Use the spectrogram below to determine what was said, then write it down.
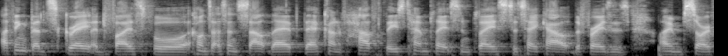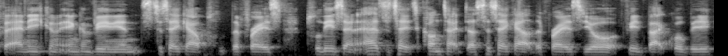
I think that's great advice for contact centers out there. They kind of have these templates in place to take out the phrases, I'm sorry for any inconvenience, to take out the phrase, please don't hesitate to contact us, to take out the phrase, your feedback will be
